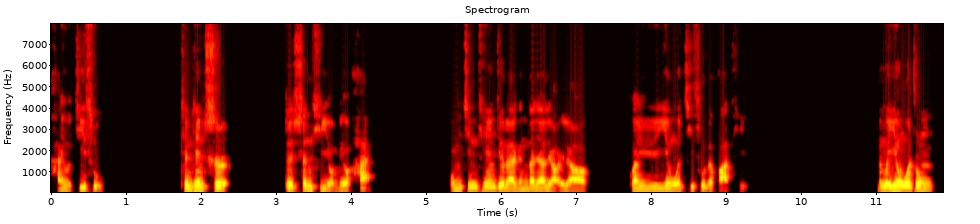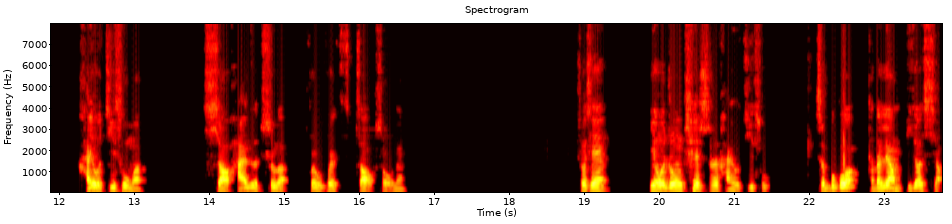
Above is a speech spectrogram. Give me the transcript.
含有激素，天天吃对身体有没有害？我们今天就来跟大家聊一聊关于燕窝激素的话题。那么燕窝中含有激素吗？小孩子吃了会不会早熟呢？首先，燕窝中确实含有激素，只不过它的量比较小。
